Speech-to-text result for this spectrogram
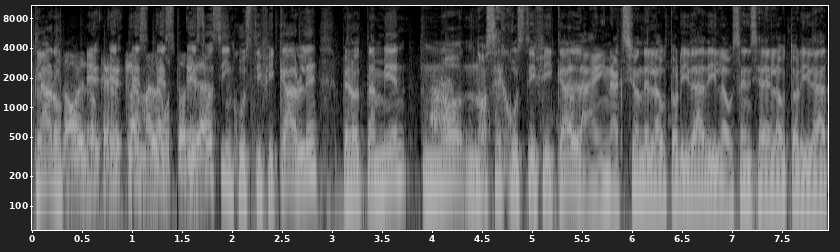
Claro, no es lo que reclama la autoridad. Eso es injustificable, pero también no, no se justifica la inacción de la autoridad y la ausencia de la autoridad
